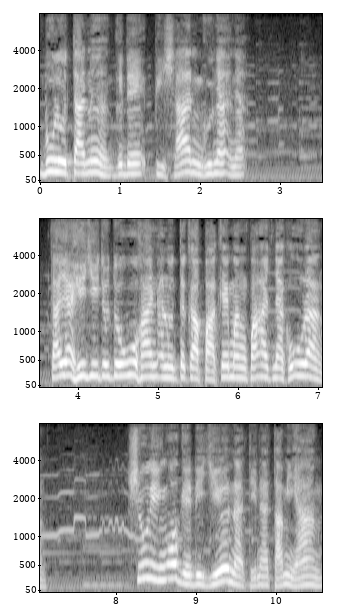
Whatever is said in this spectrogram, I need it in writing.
bulu tanah gede pisan gunanya. Kayak hiji tutuwuhan anu teka pakai manfaatnya ke urang. Suling oge dijenatina tamiang.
